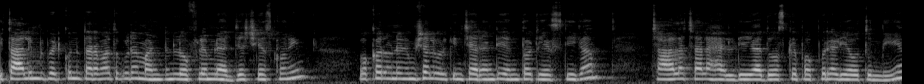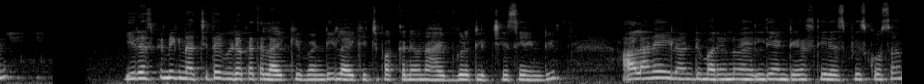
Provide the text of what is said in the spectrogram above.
ఈ తాలింపు పెట్టుకున్న తర్వాత కూడా మంటను లో ఫ్లేమ్లో అడ్జస్ట్ చేసుకొని ఒక రెండు నిమిషాలు ఉడికించారంటే ఎంతో టేస్టీగా చాలా చాలా హెల్తీగా దోసకాయ పప్పు రెడీ అవుతుంది. ఈ రెసిపీ మీకు నచ్చితే వీడియోకి అయితే లైక్ ఇవ్వండి. లైక్ ఇచ్చి పక్కనే ఉన్న హైప్ కూడా క్లిక్ చేసేయండి. అలానే ఇలాంటి మరెన్నో హెల్తీ అండ్ టేస్టీ రెసిపీస్ కోసం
